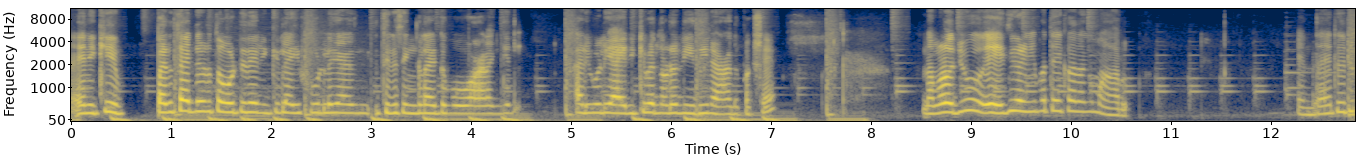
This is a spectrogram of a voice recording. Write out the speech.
എനിക്ക് ഇപ്പോഴത്തെ എന്റെ ഒരു തോട്ടിൽ എനിക്ക് ലൈഫ് ഫുള്ള് ഞാൻ ഇത്തിരി സിംഗിൾ ആയിട്ട് പോവാണെങ്കിൽ അടിപൊളിയായിരിക്കും എന്നുള്ള രീതിയിലാണ്. പക്ഷെ നമ്മളൊരു ഏജ് കഴിയുമ്പോഴത്തേക്കും അതങ്ങ് മാറും. എന്തായാലും ഒരു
